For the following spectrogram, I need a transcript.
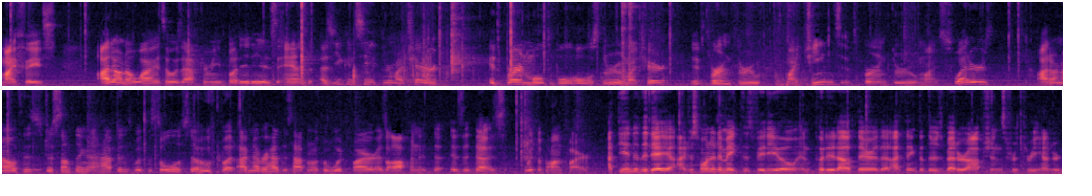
my face. I don't know why it's always after me, but it is. And as you can see through my chair, it's burned multiple holes through my chair. It's burned through my jeans. It's burned through my sweaters. I don't know if this is just something that happens with the solo stove, but I've never had this happen with a wood fire as often as it does with a bonfire. At the end of the day, I just wanted to make this video and put it out there that I think that there's better options for $300.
